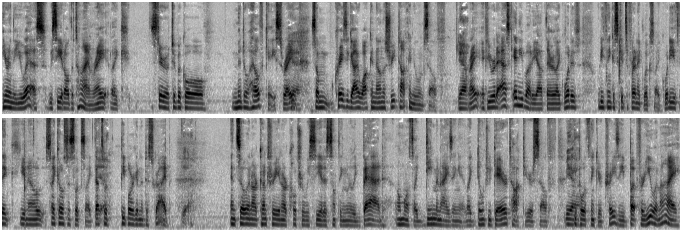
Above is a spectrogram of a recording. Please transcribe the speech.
here in the U.S., we see it all the time, right? Like stereotypical mental health case, right? Yeah. Some crazy guy walking down the street talking to himself. Yeah. Right. If you were to ask anybody out there, like, what is, what do you think a schizophrenic looks like? What do you think, you know, psychosis looks like? That's yeah. what people are going to describe. Yeah. and so in our country, in our culture, we see it as something really bad, almost like demonizing it. Like, don't you dare talk to yourself. Yeah. People will think you're crazy. But for you and I,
